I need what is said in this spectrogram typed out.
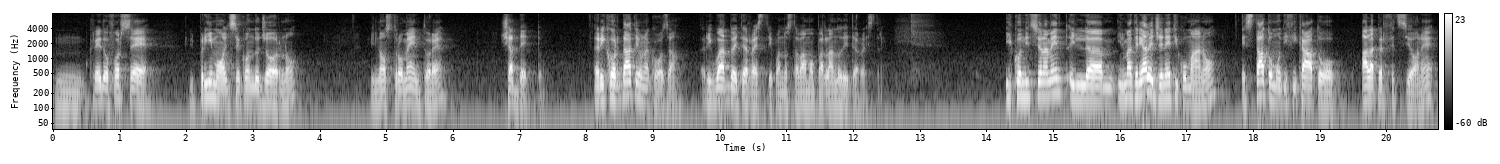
mh, mm, credo forse il primo o il secondo giorno, il nostro mentore ci ha detto, ricordate una cosa riguardo ai terrestri, quando stavamo parlando dei terrestri il condizionamento, il, um, il materiale genetico umano è stato modificato alla perfezione,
